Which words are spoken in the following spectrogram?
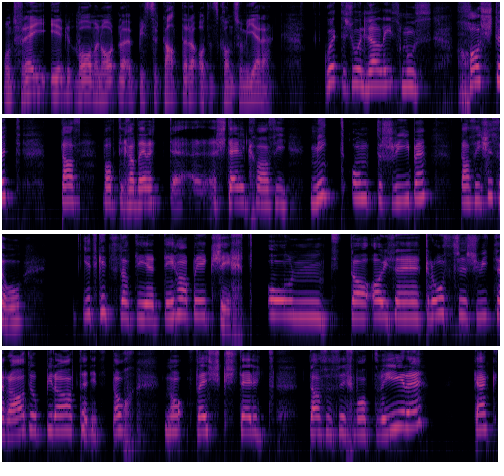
und frei irgendwo an einem Ort noch etwas zu ergattern oder zu konsumieren. Guter Journalismus kostet, das wollte ich an dieser äh, Stelle quasi mit unterschreiben. Das ist so jetzt gibt es die DHB-Geschichte. Und da unser grosser Schweizer Radiopirat hat jetzt doch noch festgestellt, dass er sich wehren gegen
